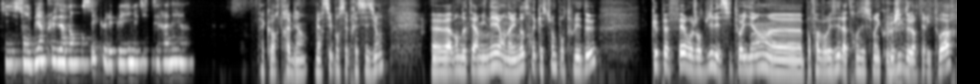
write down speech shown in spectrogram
qui sont bien plus avancés que les pays méditerranéens. D'accord, très bien. Merci pour ces précisions. Euh, avant de terminer, on a une autre question pour tous les deux. Que peuvent faire aujourd'hui les citoyens euh, pour favoriser la transition écologique de leur territoire?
